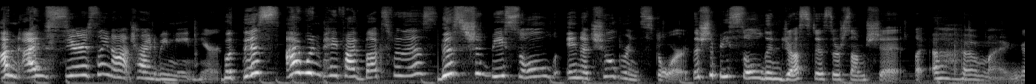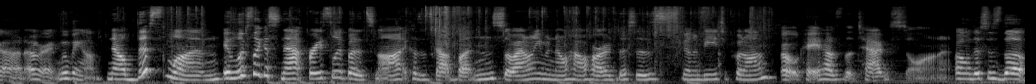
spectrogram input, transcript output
I'm, I'm seriously not trying to be mean here, but this, I wouldn't pay five bucks for this. This should be sold in a children's store. This should be sold in Justice or some shit. Like, oh my god. All right, moving on. Now this one, it looks like a snap bracelet, but it's not because it's got buttons. So I don't even know how hard this is gonna be to put on. Oh, okay, it has the tag still on it. Oh, this is the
